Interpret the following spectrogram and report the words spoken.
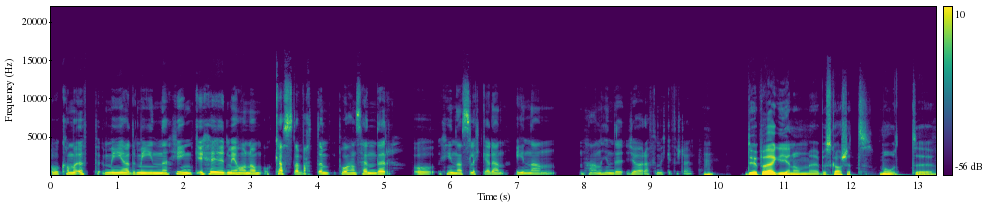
och komma upp med min hink i höjd med honom och kasta vatten på hans händer och hinna släcka den innan han hinner göra för mycket förstörelse. Mm. Du är på väg genom eh, buskaget mot, eh,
